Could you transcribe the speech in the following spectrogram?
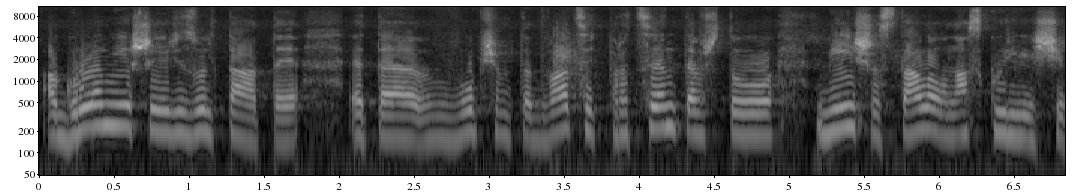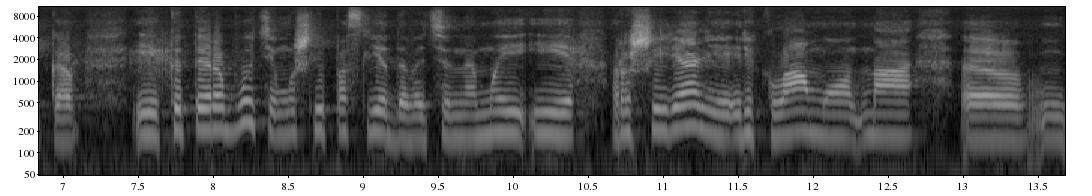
огромнейшие результаты. Это, в общем-то, 20%, что меньше стало у нас курильщиков. И к этой работе мы шли последовательно мы и расширяли рекламу на э,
